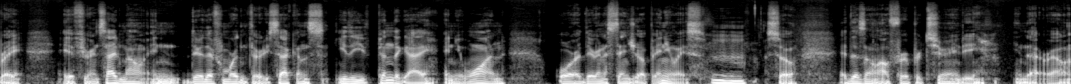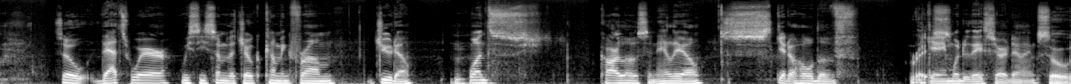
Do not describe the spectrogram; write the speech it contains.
right? If you're inside mount and they're there for more than 30 seconds, either you've pinned the guy and you won, or they're gonna stand you up anyways. Mm-hmm. So it doesn't allow for opportunity in that route. So that's where we see some of the choke coming from judo. Mm-hmm. Once Carlos and Helio get a hold of the Right. game, what do they start doing? So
